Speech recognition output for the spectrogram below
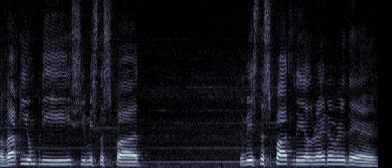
A vacuum, please. You missed the spot. You missed the spot, Lil, right over there.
